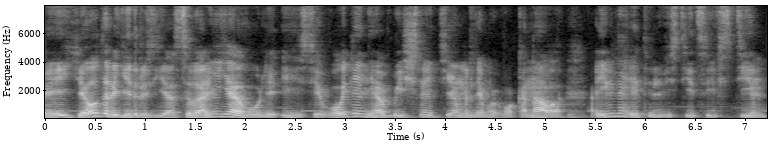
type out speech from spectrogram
Хей, hey, дорогие друзья, с вами я, Вули, и сегодня необычная тема для моего канала, а именно это инвестиции в Steam,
